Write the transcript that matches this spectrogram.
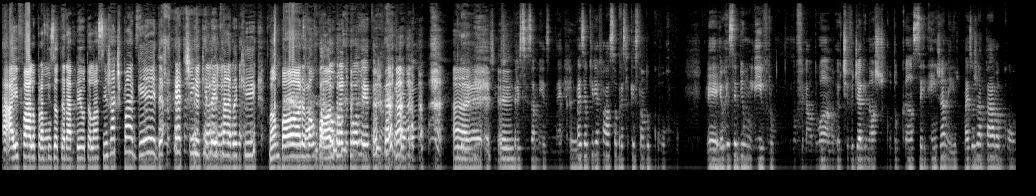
aí falo pra fisioterapeuta lá assim, já te paguei, deixa quietinha aqui, deitada aqui, vambora, vambora. Tá cobrando boleto, né? Tá é, a gente é. precisa mesmo, né? Mas eu queria falar sobre essa questão do corpo. É, eu recebi um livro no final do ano, eu tive o diagnóstico do câncer em janeiro, mas eu já estava com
